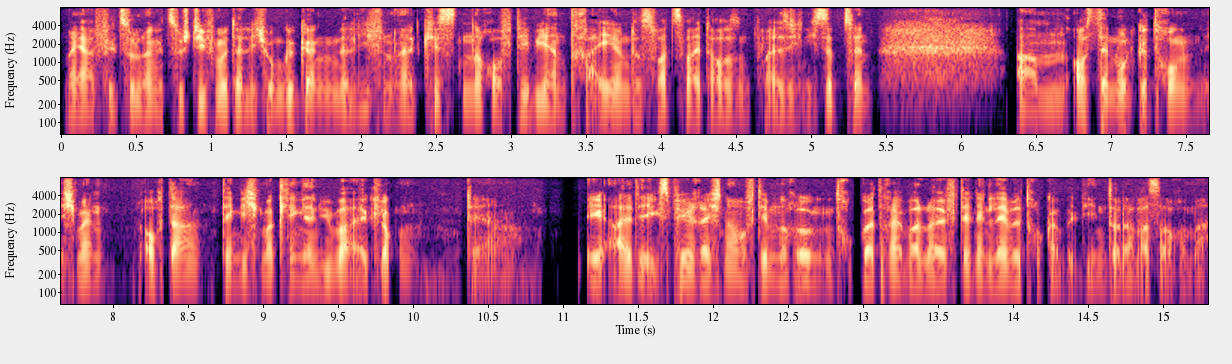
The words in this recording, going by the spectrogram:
naja, viel zu lange zu stiefmütterlich umgegangen. Da liefen halt Kisten noch auf Debian 3 und das war 2000, weiß ich nicht, 17. Ähm, aus der Not gedrungen. Ich meine, auch da, denke ich mal, klingeln überall Glocken. Der eh, alte XP-Rechner, auf dem noch irgendein Druckertreiber läuft, der den Labeldrucker bedient oder was auch immer.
